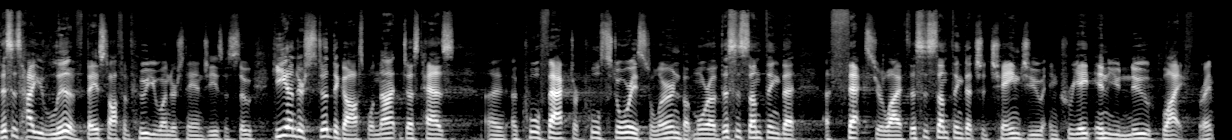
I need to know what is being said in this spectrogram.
this is how you live based off of who you understand Jesus. So, he understood the gospel not just as a, a cool fact or cool stories to learn, but more of this is something that affects your life. This is something that should change you and create in you new life, right?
